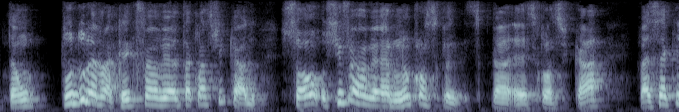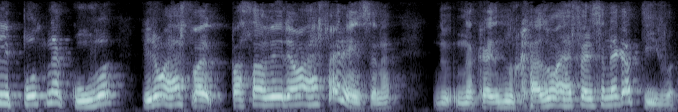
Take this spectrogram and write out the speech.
Então, tudo leva a crer que o ferroviário está classificado. Só se o ferroviário não se classificar, vai ser aquele ponto na curva, vira uma, vai passar a virar uma referência, né? No caso, uma referência negativa.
